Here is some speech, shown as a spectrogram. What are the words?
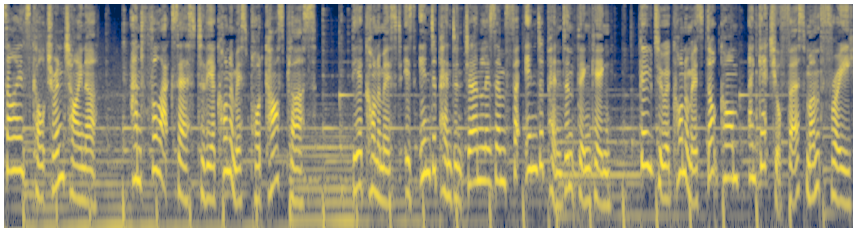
science, culture, and China, and full access to The Economist Podcast Plus. The Economist is independent journalism for independent thinking. Go to economist.com and get your first month free.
